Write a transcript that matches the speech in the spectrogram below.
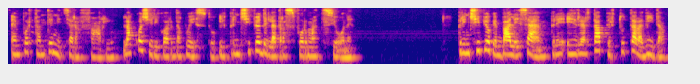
è importante iniziare a farlo. L'acqua ci ricorda questo, il principio della trasformazione. Principio che vale sempre e in realtà per tutta la vita.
